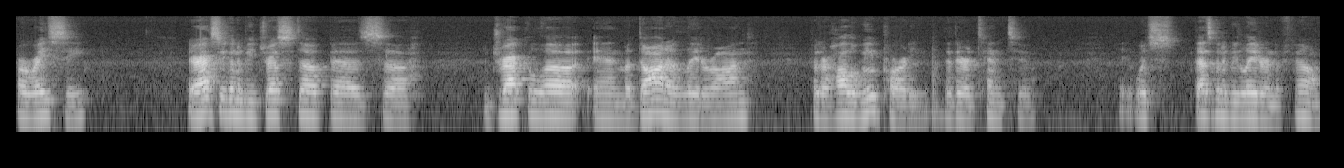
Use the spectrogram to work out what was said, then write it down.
Faracy. They're actually going to be dressed up as uh, Dracula and Madonna later on for their Halloween party that they're attend to, which that's going to be later in the film.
